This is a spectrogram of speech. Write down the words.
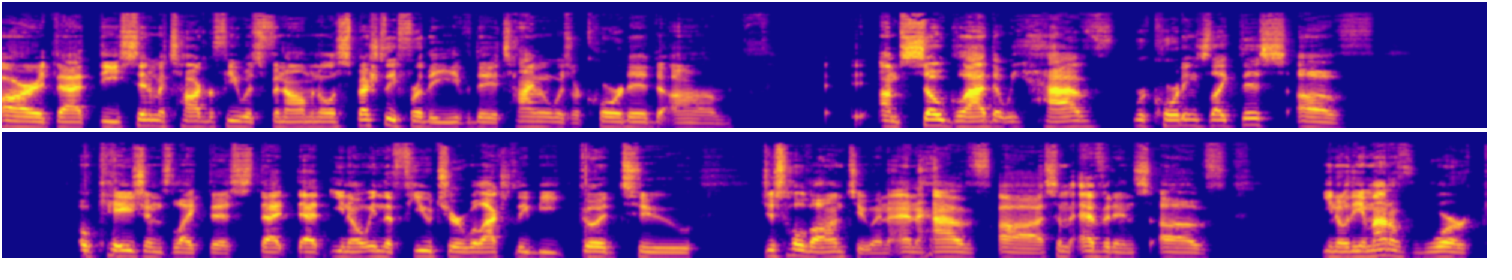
are that the cinematography was phenomenal, especially for the the time it was recorded. Um, I'm so glad that we have recordings like this of occasions like this that that you know in the future will actually be good to just hold on to and and have uh, some evidence of you know the amount of work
